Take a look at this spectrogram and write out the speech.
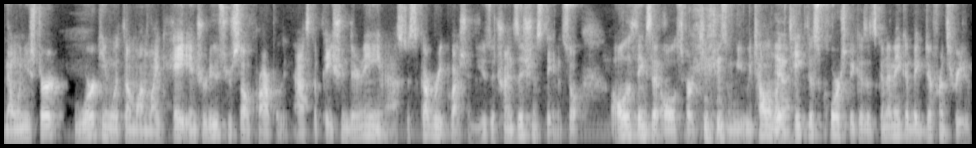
Now, when you start working with them on, like, hey, introduce yourself properly, ask the patient their name, ask discovery questions, use a transition statement. So, all the things that All Star teaches, and we, we tell them, like, yeah. take this course because it's going to make a big difference for you.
